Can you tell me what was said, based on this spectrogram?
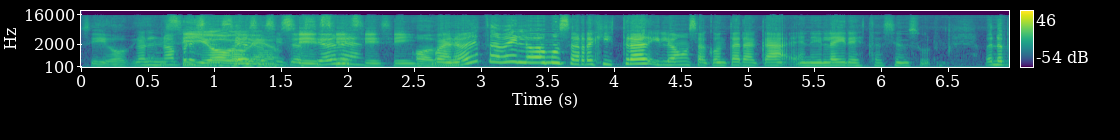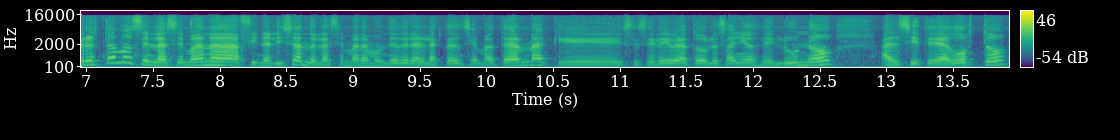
Sí, obvio. ¿No, sí, obvio. situaciones? Sí, sí, sí, Bueno, esta vez lo vamos a registrar y lo vamos a contar acá en el aire de Estación Sur. Bueno, pero estamos en la semana, finalizando la Semana Mundial de la Lactancia Materna, que se celebra todos los años del 1 al 7 de agosto.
